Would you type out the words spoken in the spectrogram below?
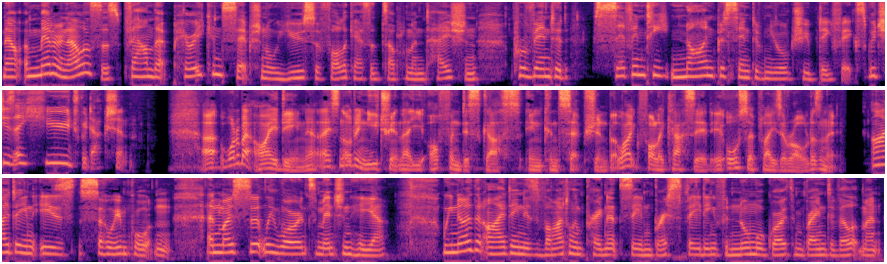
Now, a meta analysis found that periconceptional use of folic acid supplementation prevented 79% of neural tube defects, which is a huge reduction. Uh, what about iodine? Now, it's not a nutrient that you often discuss in conception, but like folic acid, it also plays a role, doesn't it? Iodine is so important and most certainly warrants mention here. We know that iodine is vital in pregnancy and breastfeeding for normal growth and brain development,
